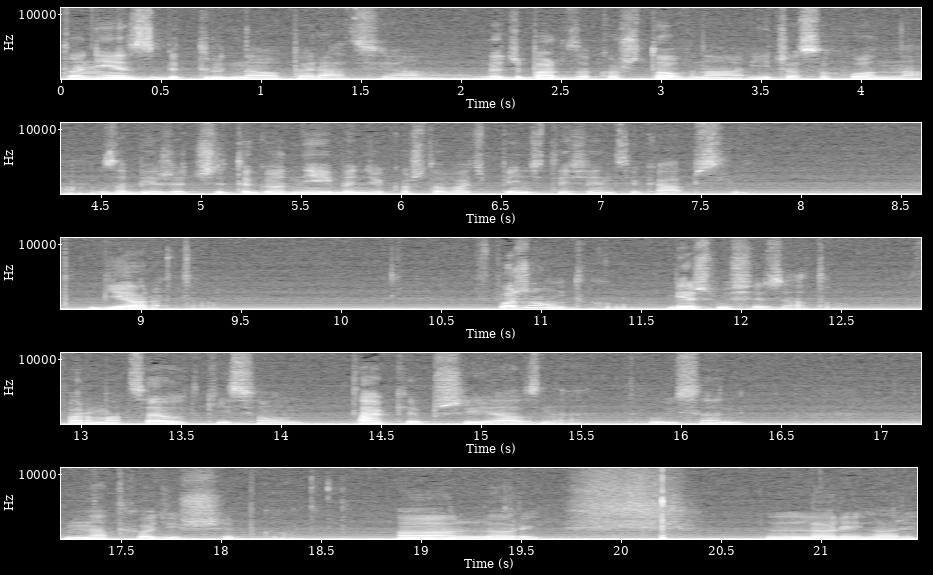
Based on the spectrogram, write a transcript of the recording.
To nie jest zbyt trudna operacja, lecz bardzo kosztowna i czasochłonna. Zabierze 3 tygodnie i będzie kosztować 5000 kapsli. Biorę to. W porządku, bierzmy się za to. Farmaceutki są takie przyjazne. Twój sen nadchodzi szybko. O, Lori. Lori, Lori.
